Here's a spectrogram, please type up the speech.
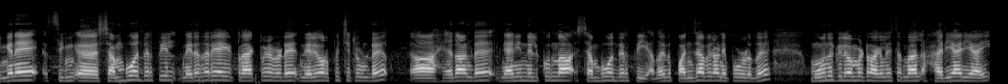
ഇങ്ങനെ സിംഗ് ശംഭു അതിർത്തിയിൽ നിരനിരയായി ട്രാക്ടർ ഇവിടെ നിലയുറപ്പിച്ചിട്ടുണ്ട്. ഏതാണ്ട് ഞാൻ ഈ നിൽക്കുന്ന ശംഭു അതിർത്തി അതായത് പഞ്ചാബിലാണ് ഇപ്പോൾ ഉള്ളത്. മൂന്ന് കിലോമീറ്റർ അകലെ ചെന്നാൽ ഹരിയാനയായി.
